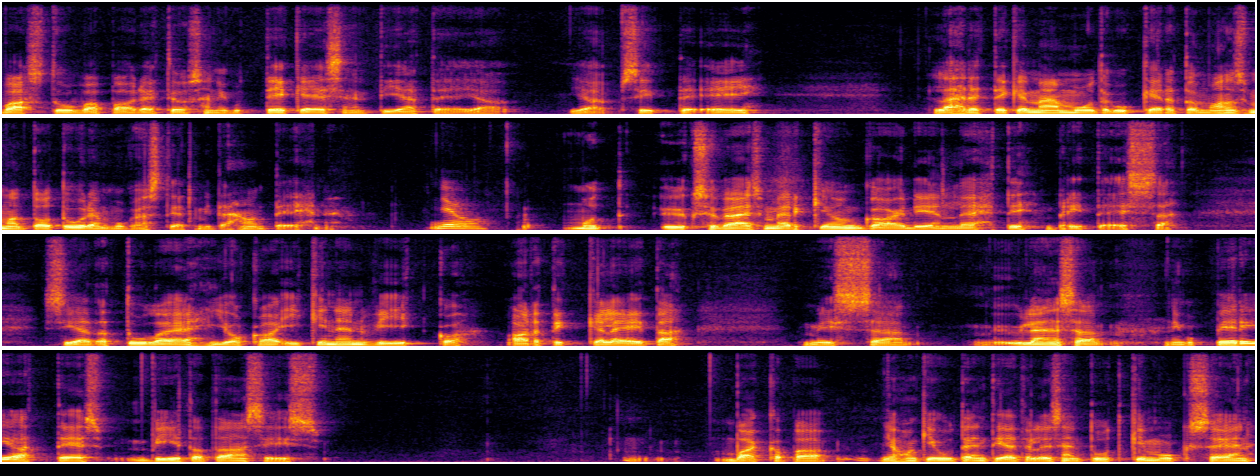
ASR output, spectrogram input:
vastuuvapaudet, jos he niinku tekee sen tieteen ja, ja sitten ei lähde tekemään muuta kuin kertoa mahdollisimman totuudenmukaisesti, että mitä hän on tehnyt. Joo. Mutta yksi hyvä esimerkki on Guardian-lehti Briteissä. Sieltä tulee joka ikinen viikko artikkeleita, missä yleensä niin kuin periaatteessa viitataan siis vaikkapa johonkin uuteen tieteelliseen tutkimukseen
